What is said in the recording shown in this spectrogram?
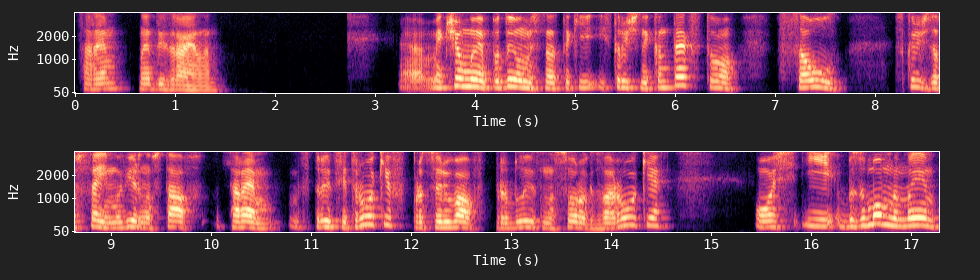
царем над Ізраїлем. Ем, Якщо ми подивимося на такий історичний контекст, то Саул, скоріш за все, ймовірно, став царем в 30 років, процарював приблизно 42 роки. Ось, і безумовно, ми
